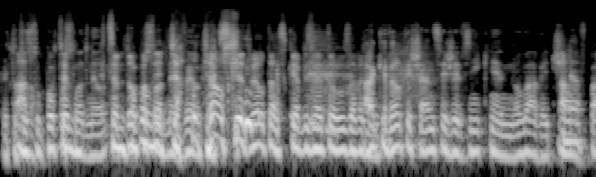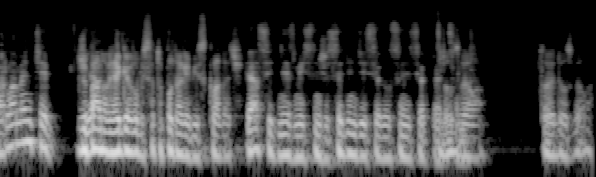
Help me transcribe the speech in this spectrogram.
Tak toto Áno, sú poposledné, chcem, chcem doplniť dve otázky. ďalšie dve otázky, aby sme to uzavreli. Aké veľké šance, že vznikne nová väčšina Áno. v parlamente? Že ja, pánovi Hegerovi sa to podarí vyskladať. ja si dnes myslím, že 70-80%. Dosť veľa. To je dosť veľa.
